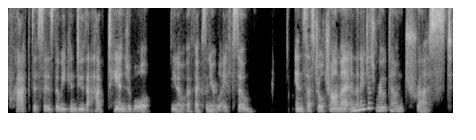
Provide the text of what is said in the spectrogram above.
practices that we can do that have tangible you know effects in your life. So ancestral trauma and then i just wrote down trust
